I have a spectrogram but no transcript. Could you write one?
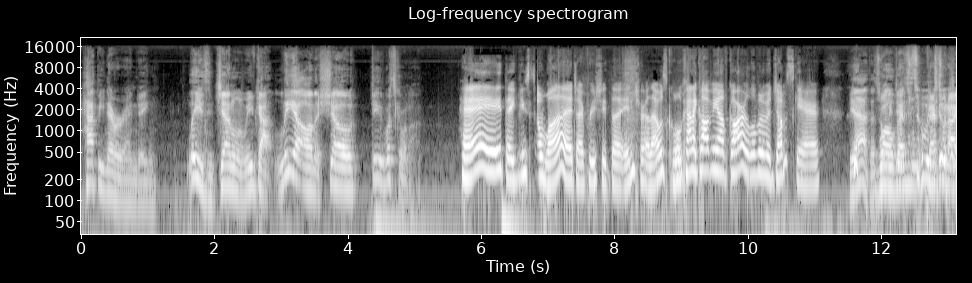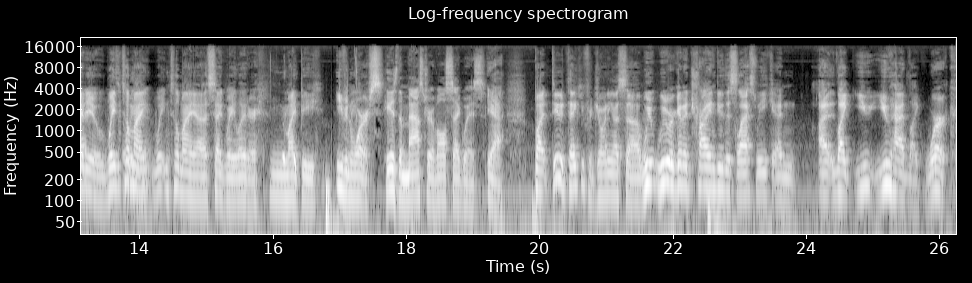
Happy Never Ending. Ladies and gentlemen, we've got Leah on the show. Dude, what's going on? Hey, thank you so much. I appreciate the intro. That was cool. Kind of caught me off guard. A little bit of a jump scare. Yeah, that's what Well, we do. that's, that's what, we I do. Wait until my do. wait until my uh, segue later might be even worse. He is the master of all segues. Yeah, but dude, thank you for joining us. Uh, we we were gonna try and do this last week, and I like you you had like work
